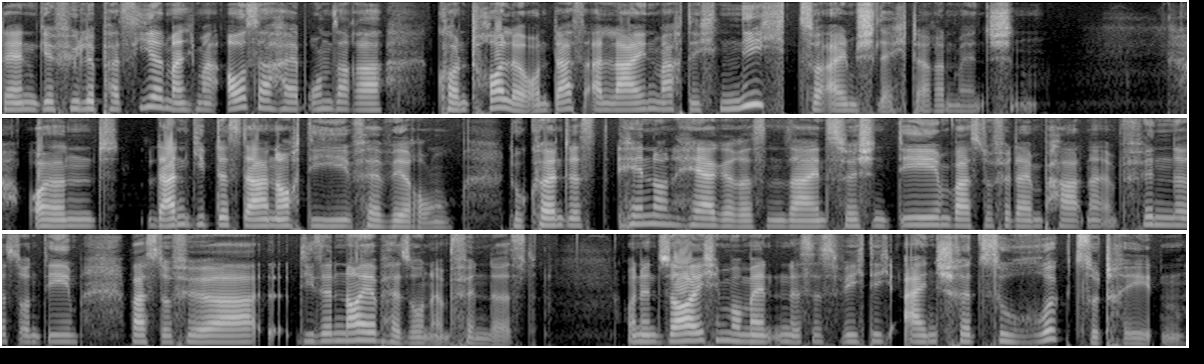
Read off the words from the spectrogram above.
Denn Gefühle passieren manchmal außerhalb unserer Kontrolle und das allein macht dich nicht zu einem schlechteren Menschen. Und dann gibt es da noch die Verwirrung. Du könntest hin und her gerissen sein zwischen dem, was du für deinen Partner empfindest und dem, was du für diese neue Person empfindest. Und in solchen Momenten ist es wichtig, einen Schritt zurückzutreten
